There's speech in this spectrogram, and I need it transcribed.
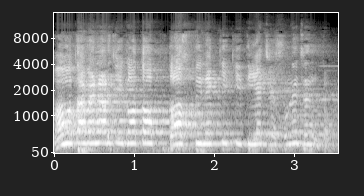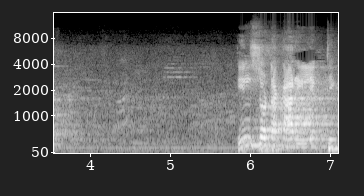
মমতা ব্যানার্জি গত দশ দিনে কি কি দিয়েছে শুনেছেন তো? তিনশো টাকার ইলেকট্রিক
